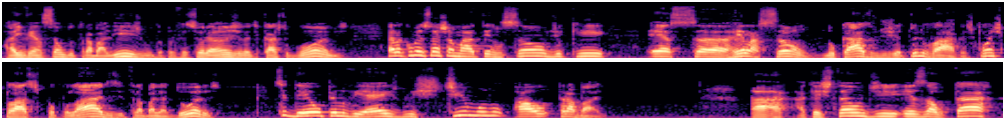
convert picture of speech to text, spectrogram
A Invenção do Trabalhismo, da professora Ângela de Castro Gomes, ela começou a chamar a atenção de que essa relação, no caso de Getúlio Vargas, com as classes populares e trabalhadoras, se deu pelo viés do estímulo ao trabalho. A, a questão de exaltar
